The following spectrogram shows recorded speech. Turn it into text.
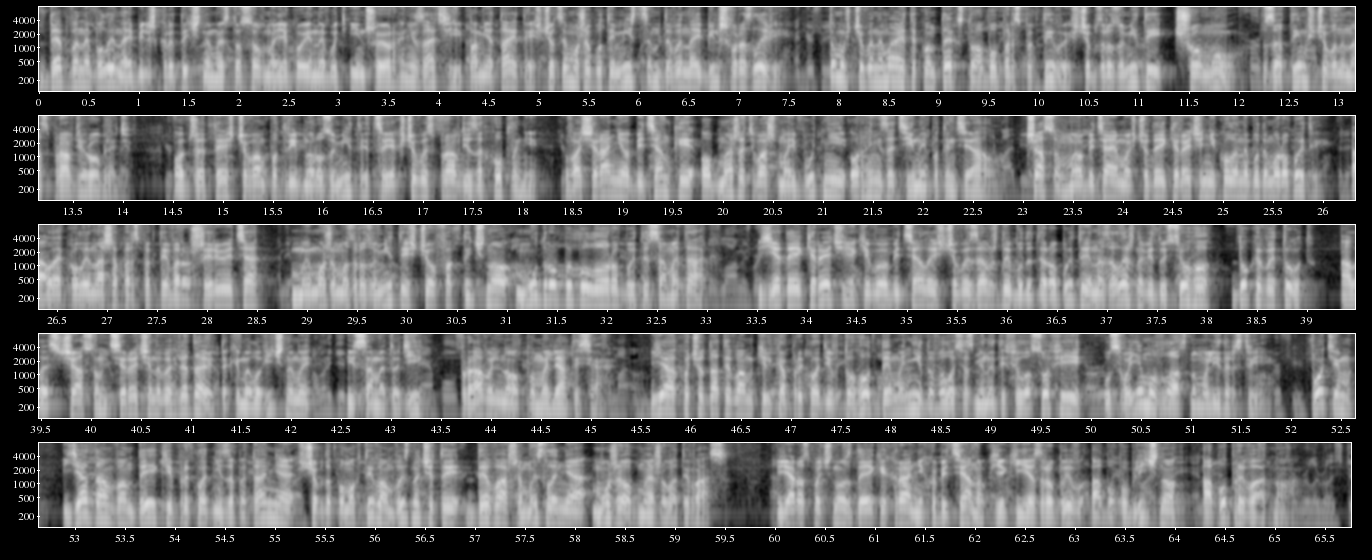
Де б ви не були найбільш критичними стосовно якої-небудь іншої організації, пам'ятайте, що це може бути місцем, де ви найбільш вразливі, тому що ви не маєте контексту або перспективи, щоб зрозуміти, чому за тим, що вони насправді роблять. Отже, те, що вам потрібно розуміти, це якщо ви справді захоплені, ваші ранні обіцянки обмежать ваш майбутній організаційний потенціал. Часом ми обіцяємо, що деякі речі ніколи не будемо робити, але коли наша перспектива розширюється, ми можемо зрозуміти, що фактично мудро би було робити саме так. Є деякі речі, які ви обіцяли, що ви завжди будете робити незалежно від усього, доки ви тут. Але з часом ці речі не виглядають такими логічними, і саме тоді правильно помилятися. Я хочу дати вам кілька прикладів того, де мені довелося змінити філософії у своєму власному лідерстві. Потім я дам вам деякі прикладні запитання, щоб допомогти вам визначити, де ваше мислення може обмежувати вас. Я розпочну з деяких ранніх обіцянок, які я зробив або публічно, або приватно.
